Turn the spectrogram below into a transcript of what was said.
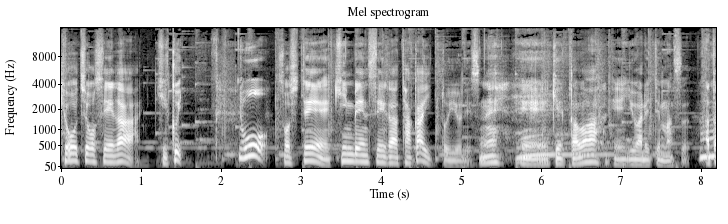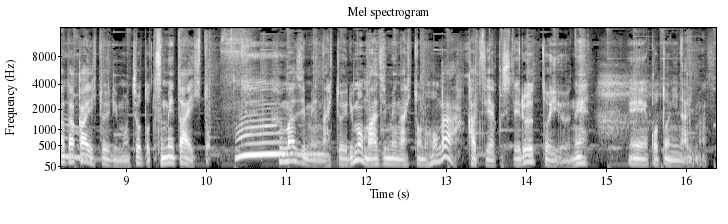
協調性が低いそして勤勉性が高いというですね、えー結果は、えー言われてます。うん。温かい人よりもちょっと冷たい人。不真不真面目な人よりも真面目な人の方が活躍してるというね、えーことになります。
